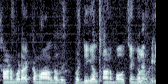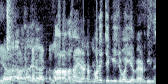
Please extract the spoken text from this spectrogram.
ਥਣ ਬੜਾ ਕਮਾਲ ਦਾ ਬਈ ਵੱਡੀ ਗੱਲ ਥਣ ਬਹੁਤ ਚੰਗਾ ਮੁੱਠੀ ਵਾਲਾ ਥਣ ਕੱਲਾ ਕੱਲਾ ਸਾਰਾ ਦਿਖਾਈ ਡਾਕਟਰ ਬੜੀ ਚੰਗੀ ਚਵਾਈ ਆ ਬੈਠ ਦੀ ਲੈ।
